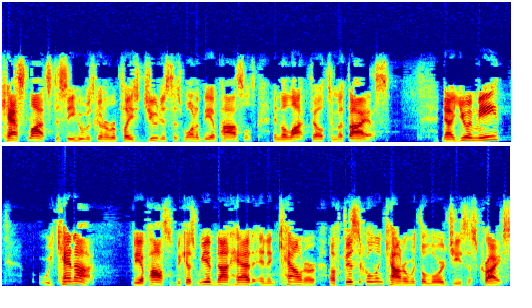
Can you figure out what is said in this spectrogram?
cast lots to see who was going to replace Judas as one of the apostles, and the lot fell to Matthias. Now, you and me, we cannot be apostles because we have not had an encounter, a physical encounter with the Lord Jesus Christ.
